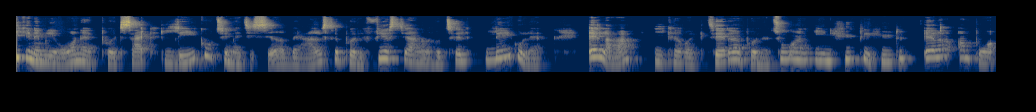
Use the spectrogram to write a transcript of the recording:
I kan nemlig overnatte på et sejt Lego-tematiseret værelse på det firestjernede hotel Legoland, eller I kan rykke tættere på naturen i en hyggelig hytte, eller ombord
